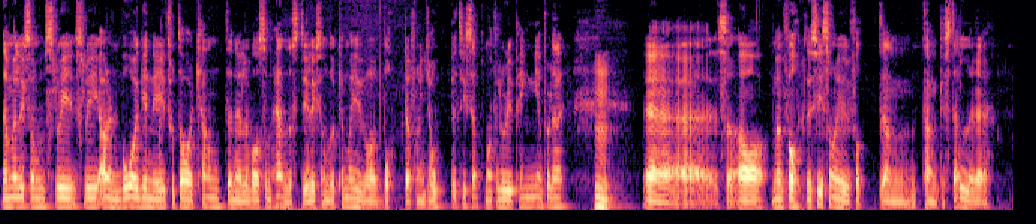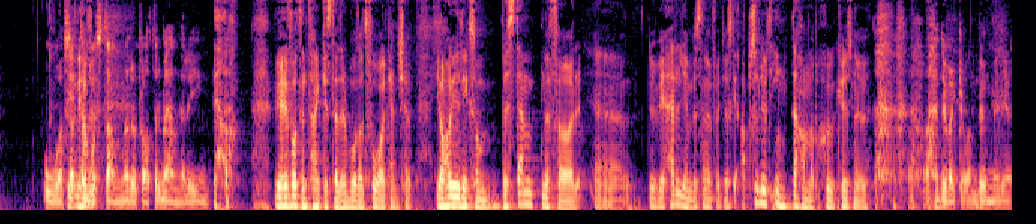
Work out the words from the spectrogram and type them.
Nej men liksom slå i, slå i armbågen i trottoarkanten eller vad som helst. Det är liksom, då kan man ju vara borta från jobbet till exempel. Man förlorar ju pengar på det där. Mm. Eh, så ja, men förhoppningsvis har man ju fått en tankeställare. Oavsett Vi- vi har om du stannade och pratade med henne eller inte. Ja, vi har ju fått en tankeställare båda två kanske. Jag har ju liksom bestämt mig för, eh, nu i helgen bestämde jag för att jag ska absolut inte hamna på sjukhus nu. det verkar vara en dum idé.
